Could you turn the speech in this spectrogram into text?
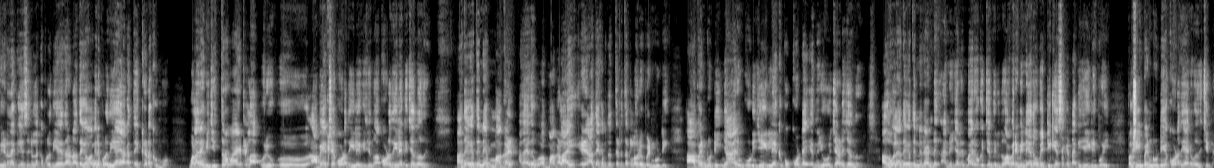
പീഡന കേസുകളിലൊക്കെ പ്രതിയായതാണ്. അദ്ദേഹം അങ്ങനെ പ്രതിയായ അകത്തേക്ക് കിടക്കുമ്പോൾ വളരെ വിചിത്രമായിട്ടുള്ള ഒരു അപേക്ഷ കോടതിയിലേക്ക് ചെന്നു. ആ കോടതിയിലേക്ക് ചെന്നത് അദ്ദേഹത്തിന്റെ മകൾ അതായത് മകളായി അദ്ദേഹം ദത്തെടുത്തിട്ടുള്ള ഒരു പെൺകുട്ടി. ആ പെൺകുട്ടി ഞാനും കൂടി ജയിലിലേക്ക് പൊക്കോട്ടെ എന്ന് ചോദിച്ചാണ് ചെന്നത്. അതുപോലെ അദ്ദേഹത്തിന്റെ രണ്ട് അനുചരന്മാരും ഒക്കെ ചെന്നിരുന്നു. അവർ പിന്നെ ഏതോ പെറ്റി കേസൊക്കെ ഉണ്ടാക്കി ജയിലിൽ പോയി. പക്ഷേ ഈ പെൺകുട്ടിയെ കോടതി അനുവദിച്ചില്ല.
